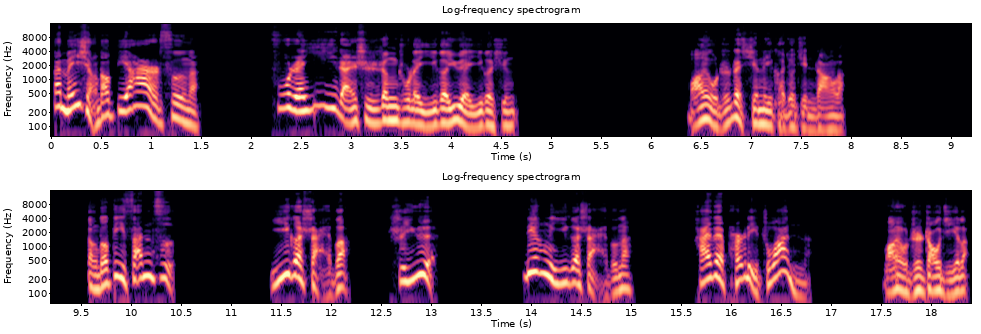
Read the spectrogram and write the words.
但没想到第二次呢，夫人依然是扔出来一个月一个星。王有之这心里可就紧张了。等到第三次，一个骰子是月。另一个骰子呢，还在盆里转呢。王有之着急了，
